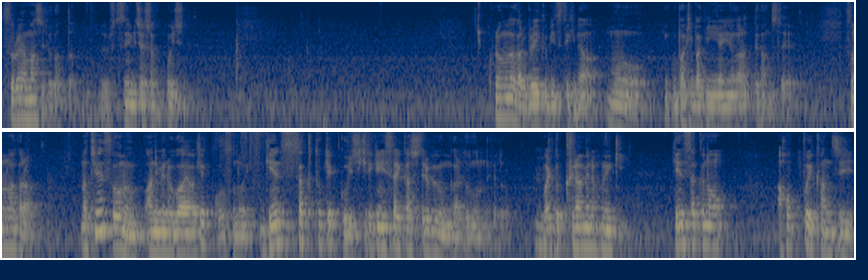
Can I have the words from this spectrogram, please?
それはマジでよかった。普通にめちゃくちゃかっこいいし。ねこれもだからブレイクビーツ的なものをバキバキにやりながらって感じで。そのだから、まあ、チェーンソーのアニメの場合は結構その原作と結構意識的に再化してる部分があると思うんだけど、うん割と暗めの雰囲気。原作のアホっぽい感じ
